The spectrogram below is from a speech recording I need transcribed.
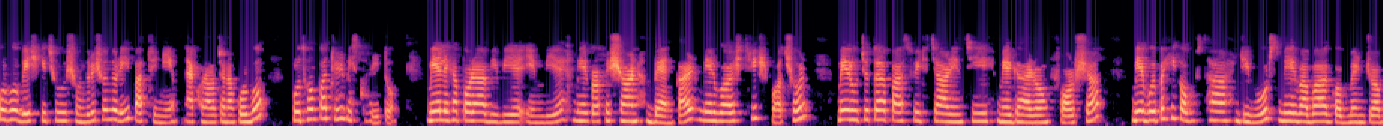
করব বেশ কিছু সুন্দরী সুন্দরী পাত্রী নিয়ে। এখন আলোচনা করব প্রথম পাত্রীর বিস্তারিত। মেয়ে লেখাপড়া, বিবিএ, এমবিএ, মেয়ের প্রফেশন ব্যাংকার মেয়ের বয়স ত্রিশ বছর, মেয়ের উচ্চতা পাঁচ ফিট চার ইঞ্চি মেয়ের গায়ের রং ফর্সা মেয়ের বৈবাহিক অবস্থা ডিভোর্স মেয়ের বাবা গভর্নমেন্ট জব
